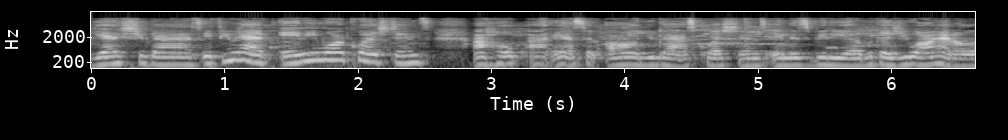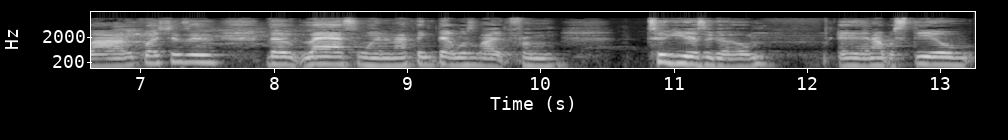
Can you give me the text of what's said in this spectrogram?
yes, you guys, if you have any more questions, I hope I answered all you guys questions in this video because you all had a lot of questions in the last one. And I think that was like from two years ago. And I was still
